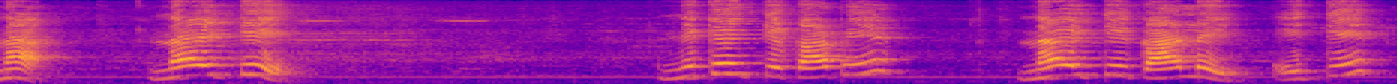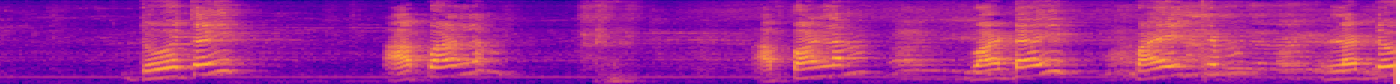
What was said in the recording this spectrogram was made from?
ந நைட்டி நிக்கி காப்பி நைட்டி காலை இட்டி தோசை அப்பளம் அப்பளம் வடை பாயசம் லட்டு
